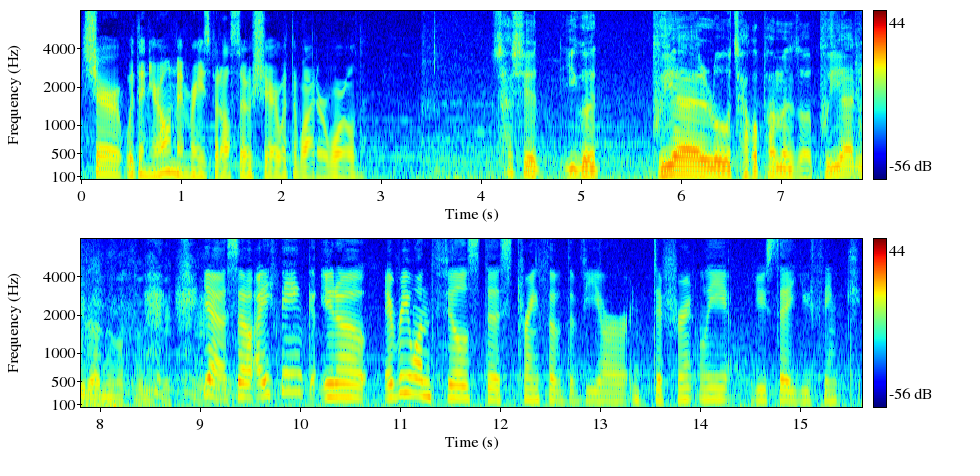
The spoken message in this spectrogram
share within your own memories, but also share with the wider world. 사실 이거 VR로 작업하면서 VR이라는 어떤 매체 Yeah, so I think, you know, everyone feels the strength of the VR differently. You say you think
